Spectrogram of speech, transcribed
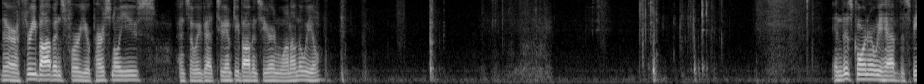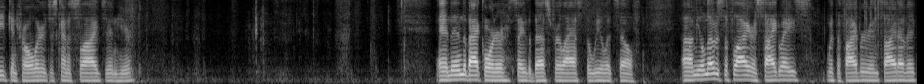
there are three bobbins for your personal use. And so we've got two empty bobbins here and one on the wheel. In this corner, we have the speed controller. It just kind of slides in here. And then the back corner, save the best for last, the wheel itself. Um, you'll notice the flyer is sideways with the fiber inside of it.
